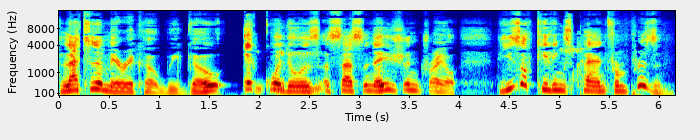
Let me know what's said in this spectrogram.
Latin America we go. Ecuador's assassination trail. These are killings planned from prison.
